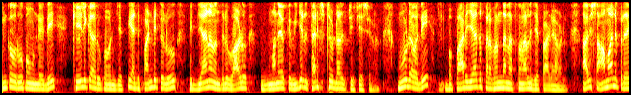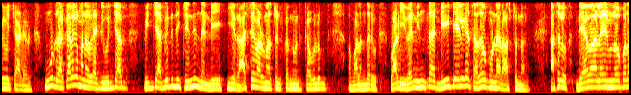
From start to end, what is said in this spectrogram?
ఇంకో రూపం ఉండేది కేళికా రూపం అని చెప్పి అది పండితులు విజ్ఞానవంతులు వాళ్ళు మన యొక్క విద్యను తరిచి చూడడానికి చేసేవాడు మూడవది పారిజాత ప్రబంధ నర్తనాలను చెప్పి ఆడేవాడు అవి సామాన్య ప్రజలకు వచ్చి ఆడేవాడు మూడు రకాలుగా మన అది విద్య విద్య అభివృద్ధి చెందిందండి. ఈ రాసేవాళ్ళు నచ్చండి కొంతమంది కవులు వాళ్ళందరూ వాళ్ళు ఇవన్నీ ఇంత డీటెయిల్గా చదవకుండా రాస్తున్నారు. అసలు దేవాలయం లోపల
